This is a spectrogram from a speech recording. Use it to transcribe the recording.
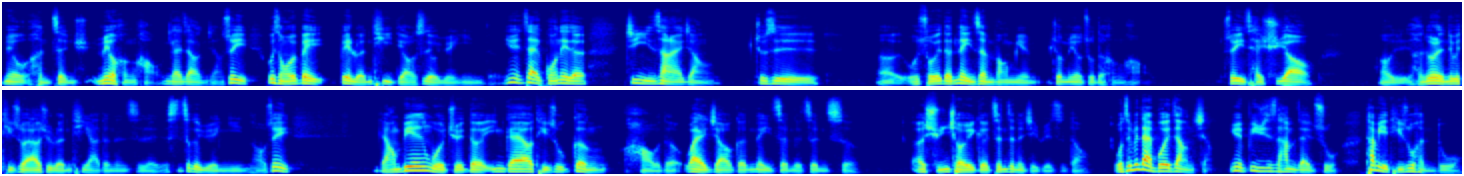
没有很正确，没有很好，应该这样讲。所以为什么会被被轮替掉是有原因的，因为在国内的经营上来讲，就是。呃，我所谓的内政方面就没有做得很好，所以才需要哦，很多人就会提出来要去轮替啊等等之类的，是这个原因哈。所以两边我觉得应该要提出更好的外交跟内政的政策，而寻求一个真正的解决之道。我这边当然不会这样讲，因为毕竟是他们在做，他们也提出很多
